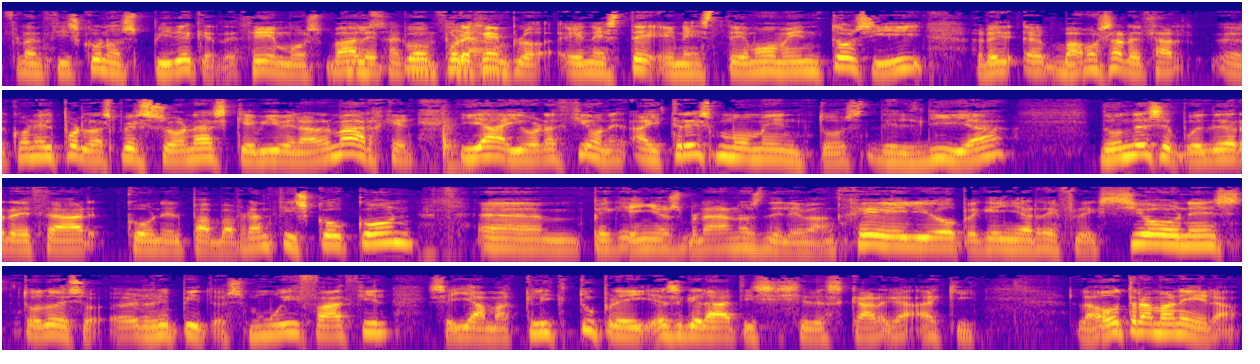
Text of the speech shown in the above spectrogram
Francisco nos pide que recemos, ¿vale? Por, ejemplo, en este, en este momento sí eh, vamos a rezar eh, con él por las personas que viven al margen. Y hay oraciones, hay tres momentos del día donde se puede rezar con el Papa Francisco con em, pequeños branos del Evangelio, pequeñas reflexiones, todo eso. Eh, repito, es muy fácil, se llama Click to Pray, es gratis y se descarga aquí. La otra manera,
